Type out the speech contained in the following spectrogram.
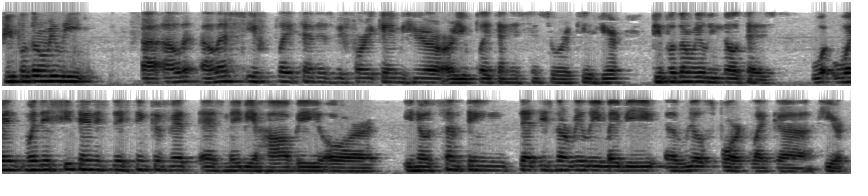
people don't really. Uh, unless you've played tennis before you came here, or you play tennis since you were a kid here, people don't really know tennis when when they see tennis, they think of it as maybe a hobby or you know something that is not really maybe a real sport like uh, here.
